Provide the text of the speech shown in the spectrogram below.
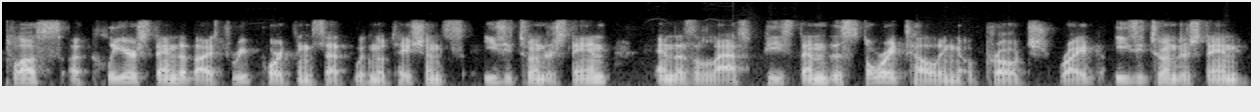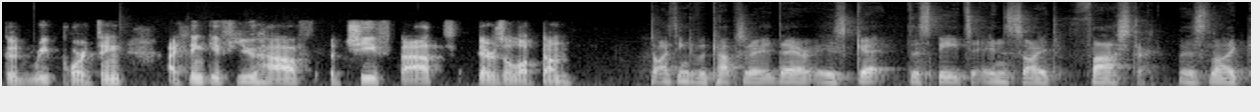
plus a clear standardized reporting set with notations easy to understand, and as a last piece, then the storytelling approach, right? Easy to understand, good reporting. I think if you have achieved that, there's a lot done. So I think if encapsulated there is get the speed to insight faster. It's like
